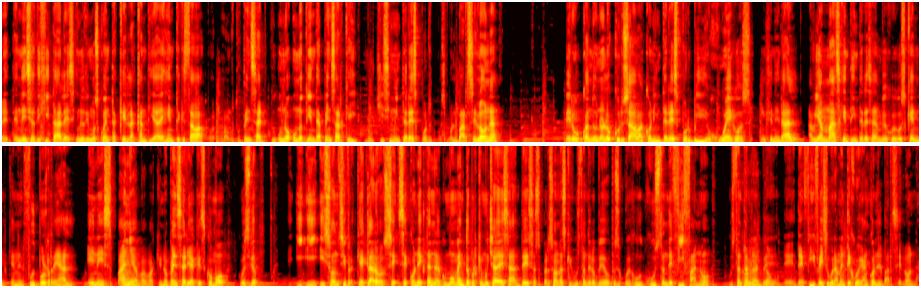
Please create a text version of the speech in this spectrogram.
eh, tendencias digitales y nos dimos cuenta que la cantidad de gente que estaba, como tú pensar, uno, uno tiende a pensar que hay muchísimo interés por, pues, por el Barcelona, pero cuando uno lo cruzaba con interés por videojuegos en general, había más gente interesada en videojuegos que en, el fútbol real. En España, papá, que uno pensaría que es como... y, y, son cifras que, claro, se, conectan en algún momento, porque muchas de, esa, de esas personas que gustan de los videojuegos, pues, gustan de FIFA, ¿no? Gustan también de, FIFA y seguramente juegan con el Barcelona.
